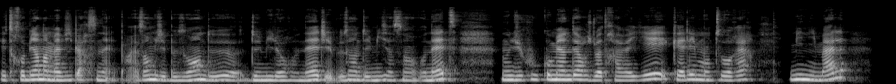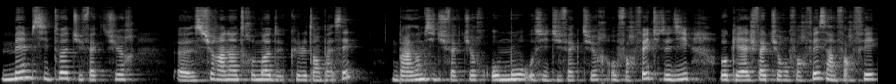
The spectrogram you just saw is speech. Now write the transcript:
être bien dans ma vie personnelle. Par exemple, j'ai besoin de 2000 euros net, j'ai besoin de 1500 euros net. Donc du coup, combien d'heures je dois travailler Quel est mon taux horaire minimal? Même si toi, tu factures euh, sur un autre mode que le temps passé. par exemple, si tu factures au mot ou si tu factures au forfait, tu te dis, ok, là je facture au forfait, c'est un forfait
